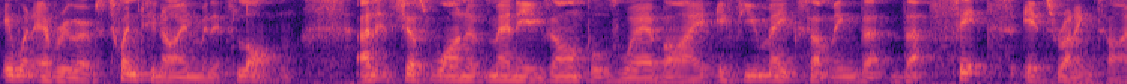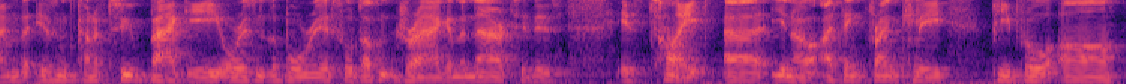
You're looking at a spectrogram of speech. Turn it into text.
It went everywhere. It was 29 minutes long, and it's just one of many examples whereby if you make something that that fits its running time, that isn't kind of too baggy or isn't laborious or doesn't drag, and the narrative is is tight, uh, you know, I think frankly people are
